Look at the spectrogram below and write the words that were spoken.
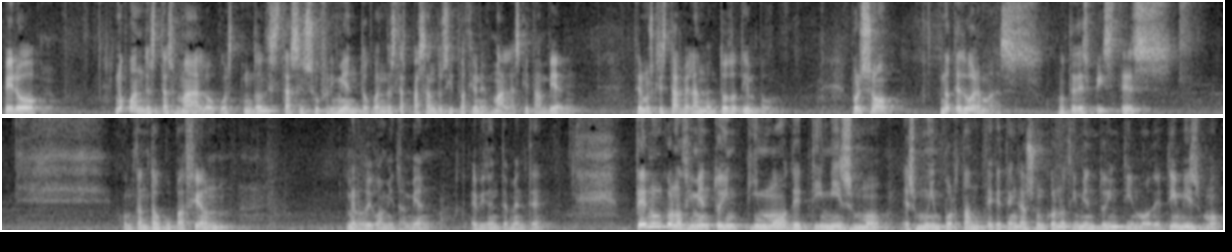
pero no cuando estás mal o cuando estás en sufrimiento, cuando estás pasando situaciones malas, que también. Tenemos que estar velando en todo tiempo. Por eso, no te duermas, no te despistes con tanta ocupación, me lo digo a mí también, evidentemente, Ten un conocimiento íntimo de ti mismo, es muy importante que tengas un conocimiento íntimo de ti mismo,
